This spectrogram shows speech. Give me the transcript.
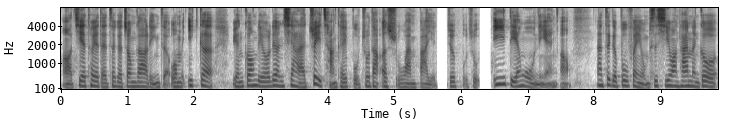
哦，借退的这个中高龄者，我们一个员工留任下来，最长可以补助到二十五万八，也就补助一点五年哦。那这个部分，我们是希望他能够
